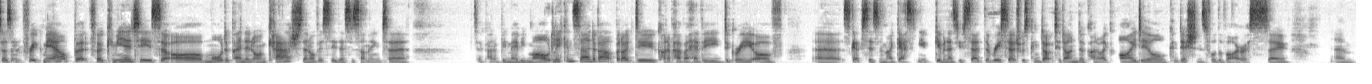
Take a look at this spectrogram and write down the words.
doesn't freak me out. But for communities that are more dependent on cash, then obviously this is something to to kind of be maybe mildly concerned about. But I do kind of have a heavy degree of uh, skepticism, I guess, you know, given as you said, the research was conducted under kind of like ideal conditions for the virus. So um,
